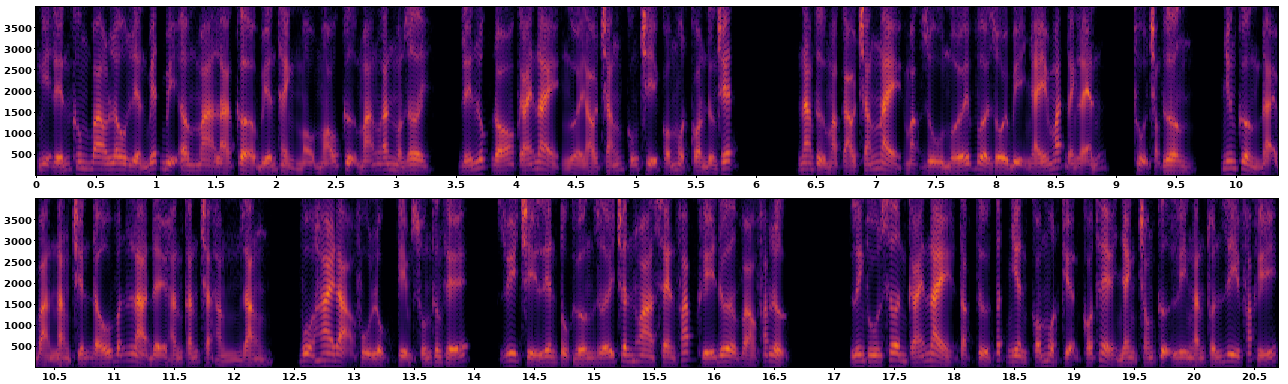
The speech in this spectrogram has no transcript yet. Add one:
nghĩ đến không bao lâu liền biết bị âm ma lá cờ biến thành màu máu cự mãng ăn màu rơi, đến lúc đó cái này người áo trắng cũng chỉ có một con đường chết. Nam tử mặc áo trắng này mặc dù mới vừa rồi bị nháy mắt đánh lén, thụ trọng thương, nhưng cường đại bản năng chiến đấu vẫn là để hắn cắn chặt hầm răng vụ hai đạo phụ lục kìm xuống thương thế, duy trì liên tục hướng dưới chân hoa sen pháp khí đưa vào pháp lực. Linh thú sơn cái này tặc tử tất nhiên có một kiện có thể nhanh chóng cự ly ngắn tuấn di pháp khí,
